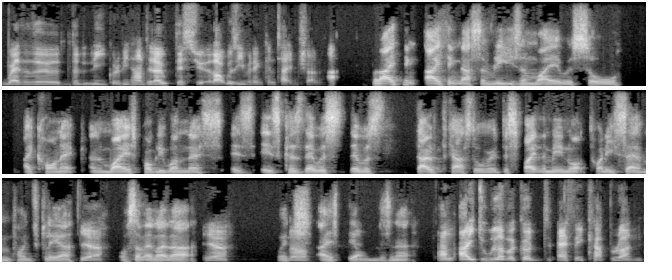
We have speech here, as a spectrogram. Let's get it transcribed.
whether the, the league would have been handed out this year. That was even in contention. Uh, but I think I think that's the reason why it was so iconic and why it's probably won this is is because there was there was doubt cast over it, despite them being what 27 points clear Yeah, or something like that, yeah. which No. is beyond, isn't it? And I do love a good FA Cup run,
